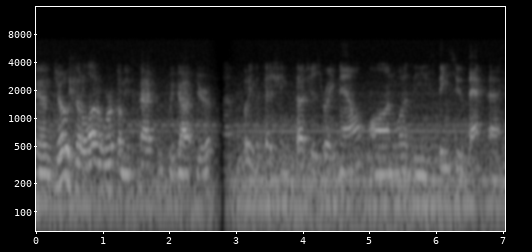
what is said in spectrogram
And Joe's done a lot of work on these packs since we got here. I'm putting the finishing touches right now on one of the spacesuit backpacks.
